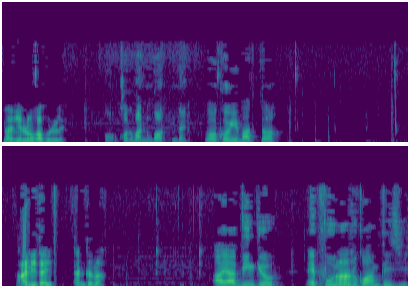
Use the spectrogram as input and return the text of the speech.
난 일로 가볼래. 어, 거기 맞는 거 같은데? 어, 거기 맞다. 아니다, 이 당근아. 아, 야, 민규. F 어? 누르고 하면 되지.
